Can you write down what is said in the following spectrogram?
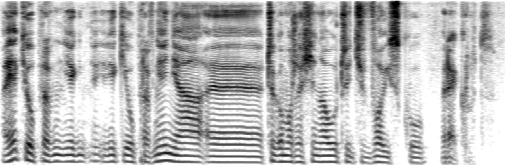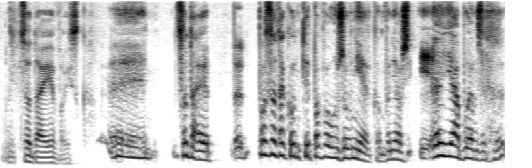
A jakie, uprawnie, jakie uprawnienia, e, czego może się nauczyć w wojsku rekrut? Co daje wojsko? E, Co daje? Poza taką typową żołnierką, ponieważ ja byłem w zas-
